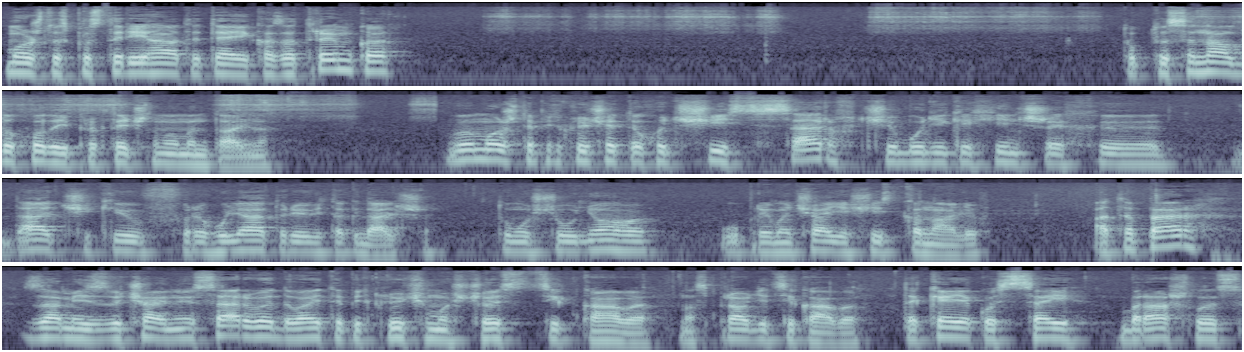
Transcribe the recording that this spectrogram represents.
Можете спостерігати те, яка затримка. Тобто сигнал доходить практично моментально. Ви можете підключити хоч 6 серв чи будь-яких інших е, датчиків, регуляторів і так далі. Тому що у нього у приймача є 6 каналів. А тепер замість звичайної серви давайте підключимо щось цікаве, насправді цікаве. Таке як ось цей brushless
